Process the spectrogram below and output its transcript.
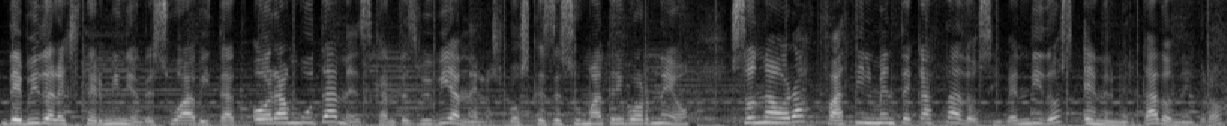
Debido al exterminio de su hábitat, orangutanes que antes vivían en los bosques de Sumatra y Borneo son ahora fácilmente cazados y vendidos en el mercado negro.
